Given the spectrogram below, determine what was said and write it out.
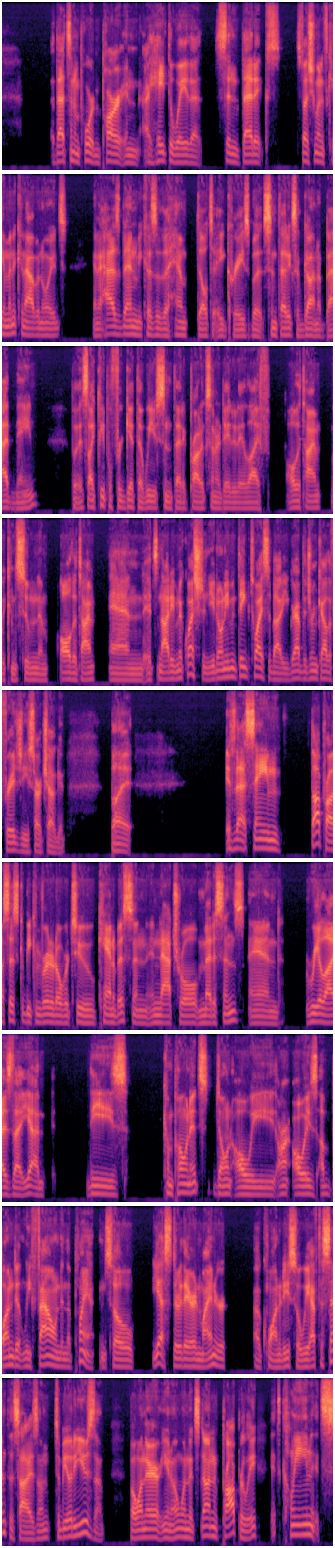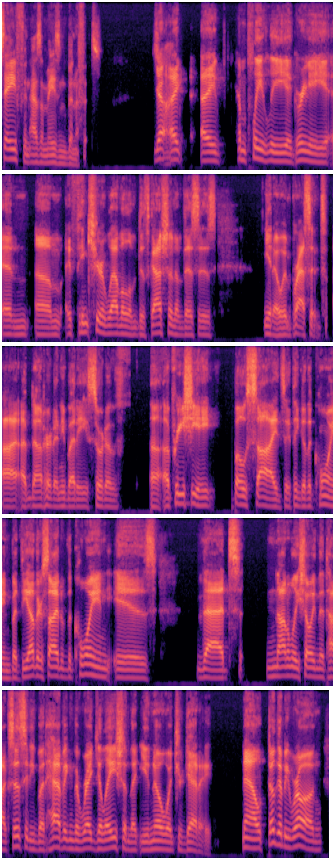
that's an important part. And I hate the way that synthetics, especially when it's came into cannabinoids, and it has been because of the hemp delta eight craze, but synthetics have gotten a bad name. But it's like people forget that we use synthetic products in our day to day life all the time. We consume them all the time. And it's not even a question. You don't even think twice about it. You grab the drink out of the fridge and you start chugging. But if that same thought process could be converted over to cannabis and, and natural medicines and realize that, yeah, these components don't always aren't always abundantly found in the plant. And so, yes, they're there in minor uh, quantities. So we have to synthesize them to be able to use them. But when they're, you know, when it's done properly, it's clean, it's safe, and has amazing benefits. Yeah, I I completely agree, and um, I think your level of discussion of this is, you know, impressive. I've not heard anybody sort of uh, appreciate both sides. I think of the coin, but the other side of the coin is that not only showing the toxicity, but having the regulation that you know what you're getting. Now, don't get me wrong.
